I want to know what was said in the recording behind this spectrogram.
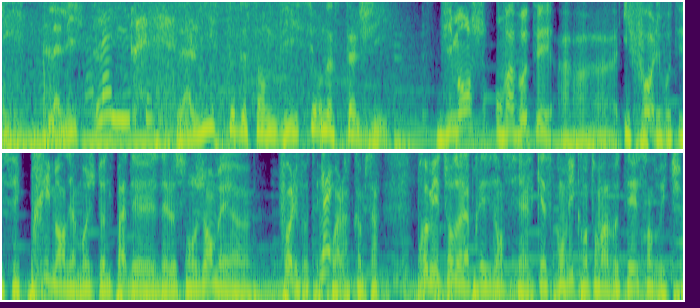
liste. La liste. La liste. La liste de Sandy sur Nostalgie. Dimanche, on va voter. Alors, euh, il faut aller voter, c'est primordial. Moi, je donne pas des, des leçons aux gens, mais euh, faut aller voter. Ouais. Voilà, comme ça. Premier tour de la présidentielle. Qu'est-ce qu'on vit quand on va voter Sandwich.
